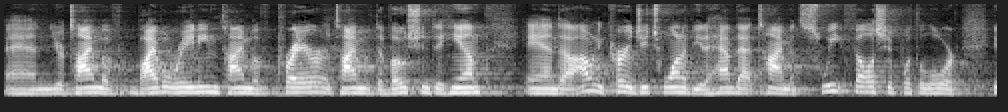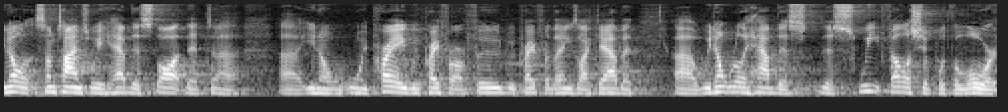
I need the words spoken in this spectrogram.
and your time of Bible reading, time of prayer, a time of devotion to Him and uh, I would encourage each one of you to have that time. It's sweet fellowship with the Lord. You know, sometimes we have this thought that, uh, uh, you know, when we pray, we pray for our food, we pray for things like that, but uh, we don't really have this, this sweet fellowship with the Lord.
